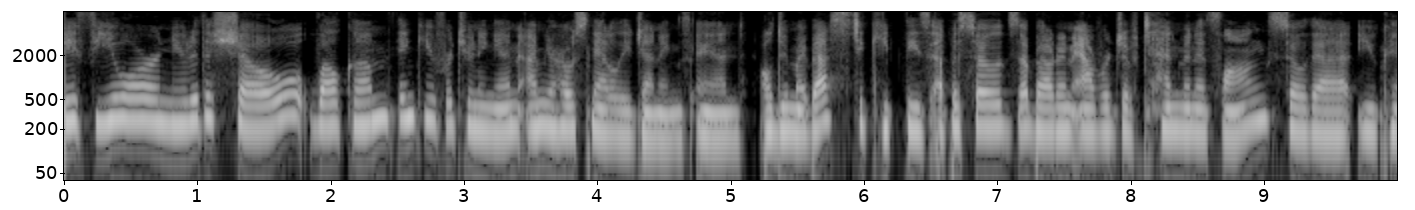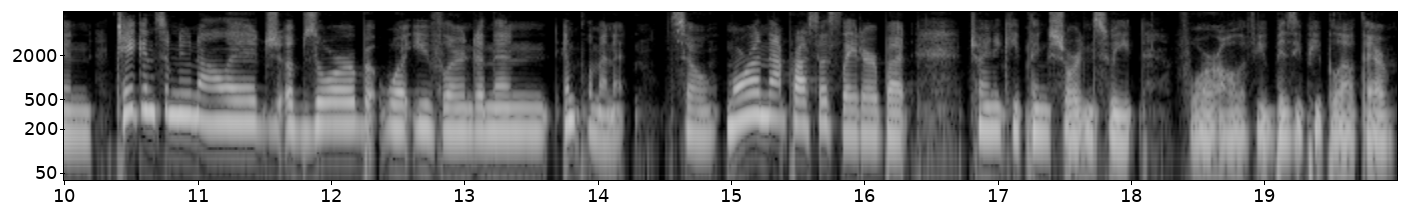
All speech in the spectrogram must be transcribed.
If you're new to the show, welcome. Thank you for tuning in. I'm your host, Natalie Jennings, and I'll do my best to keep these episodes about an average of 10 minutes long so that you can take in some new knowledge, absorb what you've learned, and then implement it. So, more on that process later, but trying to keep things short and sweet for all of you busy people out there.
